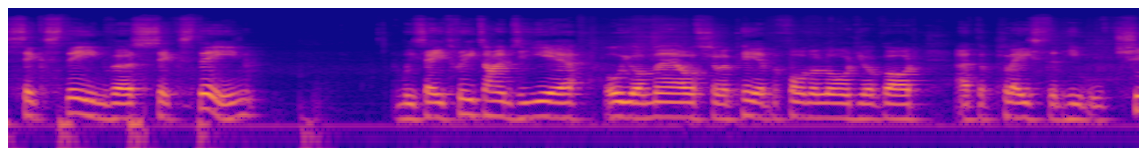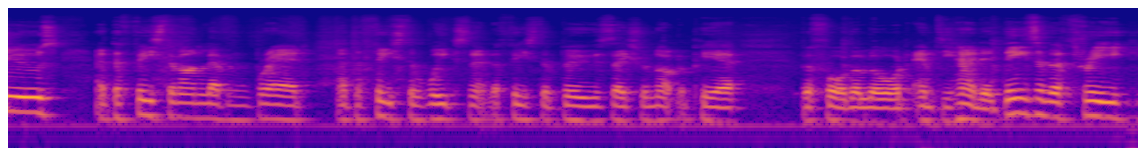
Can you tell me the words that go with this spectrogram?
16, verse 16, we say three times a year, all your males shall appear before the Lord your God at the place that he will choose, at the feast of unleavened bread, at the feast of weeks, and at the feast of booths. They shall not appear before the Lord empty handed. These are the three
